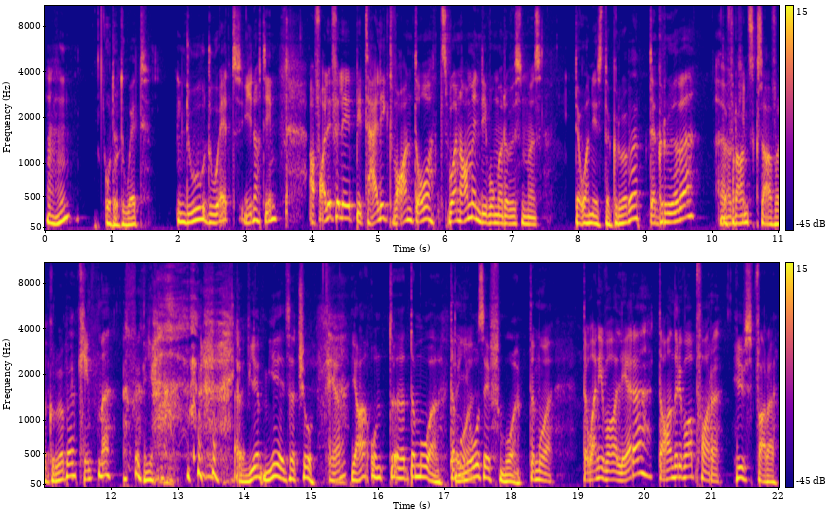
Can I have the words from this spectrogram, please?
Mhm. Oder Duett. Du, Duett, je nachdem. Auf alle Fälle beteiligt waren da zwei Namen, die wo man da wissen muss. Der eine ist der Gruber. Der Gruber. Der äh, Franz Xaver Gruber. Kennt man? ja. wir, mir jetzt halt schon. Ja. Ja, und äh, der Mohr. Der, der Mohr. Josef Mohr. Der Mohr. Der eine war Lehrer, der andere war Pfarrer. Hilfspfarrer.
